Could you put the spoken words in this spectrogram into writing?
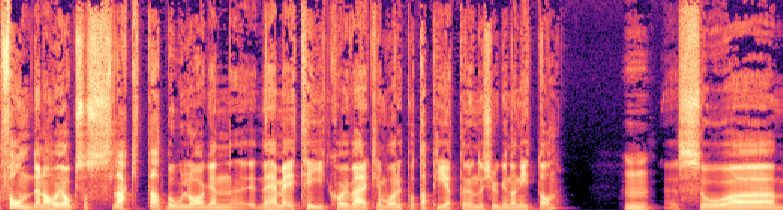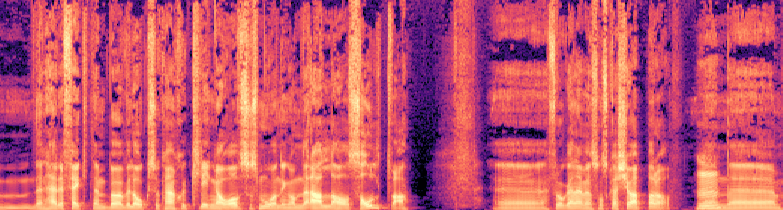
Fonderna har ju också slaktat bolagen. Det här med etik har ju verkligen varit på tapeten under 2019. Mm. Så uh, den här effekten bör väl också kanske klinga av så småningom när alla har sålt va? Uh, frågan är vem som ska köpa då. Mm. Men uh,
